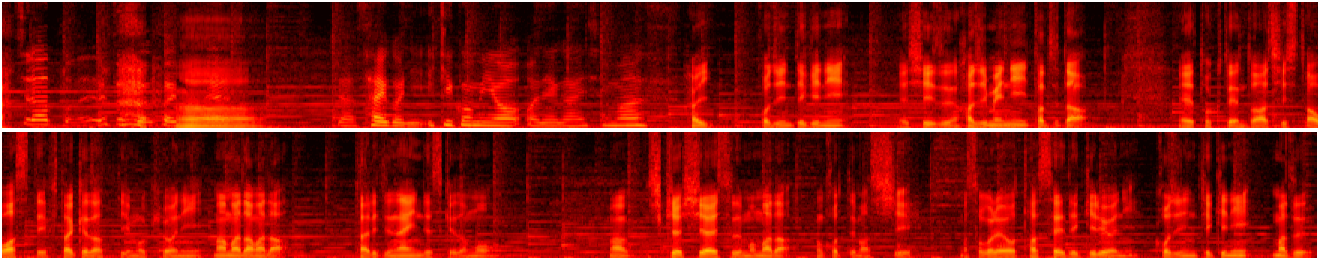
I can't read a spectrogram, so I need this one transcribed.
ちらっとねちょっとじゃあ最後に意気込みをお願いします。はい。個人的にシーズン初めに立てた得点とアシスト合わせて2桁っていう目標に、まあ、まだまだ足りてないんですけども、まあ、試合数もまだ残ってますし、まあ、それを達成できるように個人的にまず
